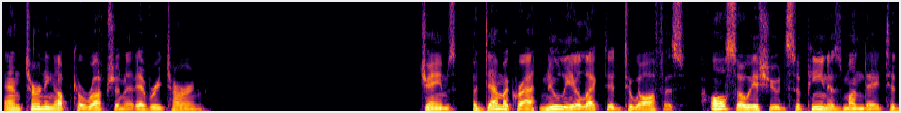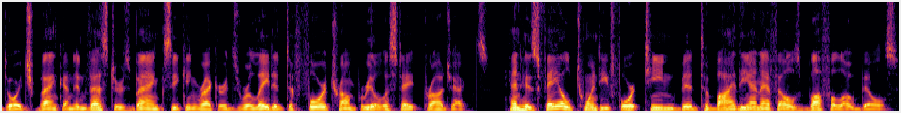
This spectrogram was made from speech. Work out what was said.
and turning up corruption at every turn. James, a Democrat newly elected to office, also issued subpoenas Monday to Deutsche Bank and Investors Bank seeking records related to four Trump real estate projects and his failed 2014 bid to buy the NFL's Buffalo Bills.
